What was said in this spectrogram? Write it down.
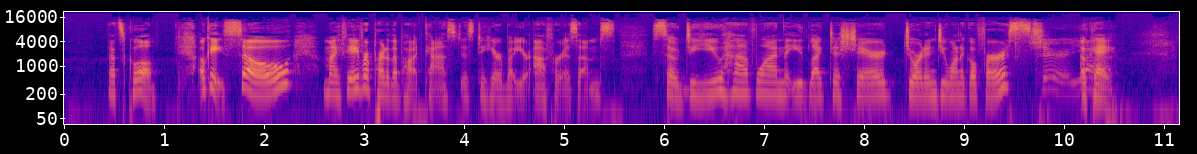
That's cool. Okay, so my favorite part of the podcast is to hear about your aphorisms. So, do you have one that you'd like to share? Jordan, do you want to go first? Sure. Yeah. Okay.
